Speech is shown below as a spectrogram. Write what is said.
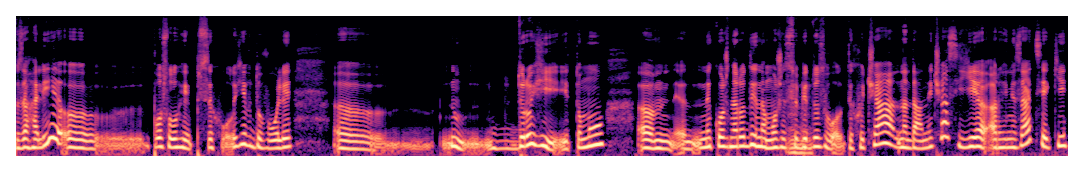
взагалі е, послуги психологів доволі е, ну, дорогі. І тому е, не кожна родина може собі дозволити. Хоча на даний час є організації, які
